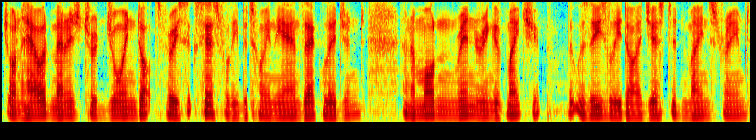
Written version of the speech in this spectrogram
John Howard managed to join dots very successfully between the Anzac legend and a modern rendering of mateship that was easily digested, mainstreamed,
